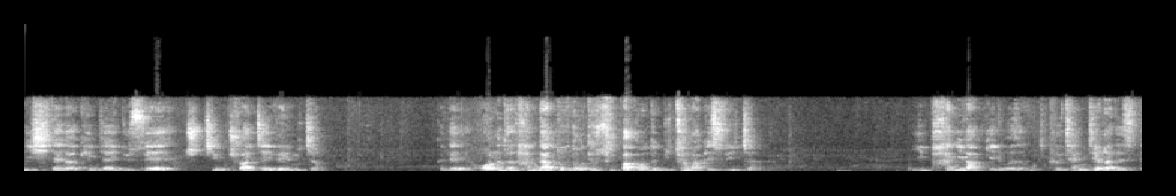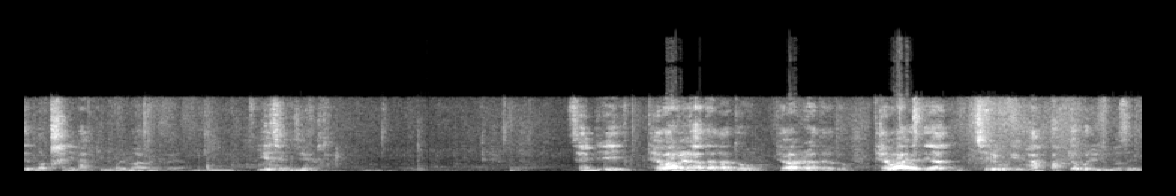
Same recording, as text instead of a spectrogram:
이 시대가 굉장히 뉴스에 주- 지금 주안점이 되고 있죠. 근데 어느덧 한낮도 어떻게 또 밑으로 바뀔 수도 있죠. 이 판이 바뀌는 것은 그 쟁제가 됐을 때 누가 판이 바뀌는 걸 말하는 거예요. 이게 쟁제예요. 선생님들이 대화를 하다가도 대화를 하다가도 대화에 대한 제목이 확 바뀌어 버리는 것은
